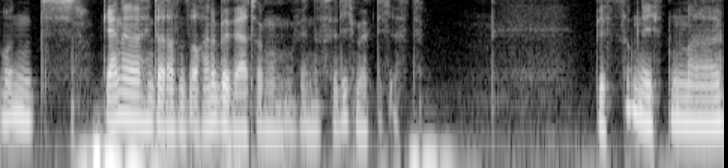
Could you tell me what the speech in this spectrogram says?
und gerne hinterlass uns auch eine Bewertung, wenn es für dich möglich ist. Bis zum nächsten Mal.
